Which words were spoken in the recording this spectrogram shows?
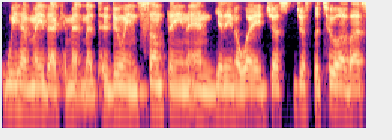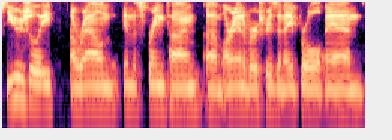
we have made that commitment to doing something and getting away just just the two of us. Usually around in the springtime. Um, our anniversary is in April, and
